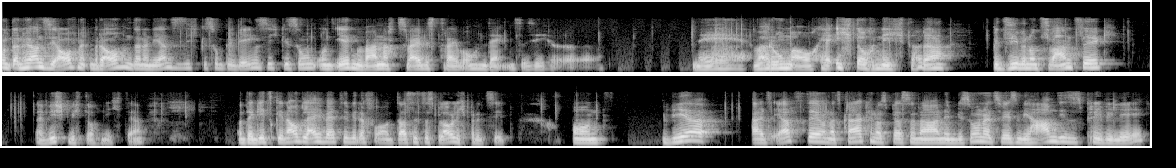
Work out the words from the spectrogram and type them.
und dann hören sie auf mit dem Rauchen, dann ernähren sie sich gesund, bewegen sich gesund und irgendwann nach zwei bis drei Wochen denken sie sich, äh, nee, warum auch? Ja, ich doch nicht, oder? Bin 27, erwischt mich doch nicht. Ja? Und dann geht es genau gleich weiter wieder vor. Und das ist das Blaulichtprinzip. Und wir als Ärzte und als Krankenhauspersonal im Gesundheitswesen, wir haben dieses Privileg,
